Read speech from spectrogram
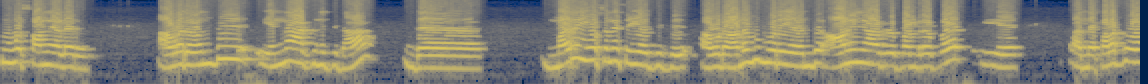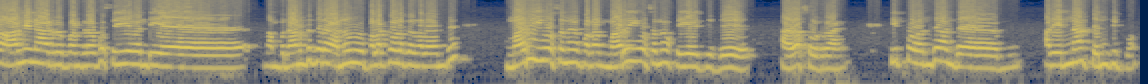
towards சாங் ஆர்டர் அவரை வந்து என்ன ஆக்குனுச்சுன்னா இந்த மறு யோசனை செய்ய வச்சுச்சு. அவரோட அணுகுமுறையை வந்து ஆன்லைன் ஆர்டர் பண்றப்ப அந்த பழக்க ஆன்லைன் ஆர்டர் பண்றப்ப செய்ய வேண்டிய நம்ம நடந்துக்கிற அணு பழக்க வழக்கங்களை வந்து மறு யோசனை பண்ண மறு யோசனை செய்ய வச்சுது. அதான் சொல்றாங்க. இப்போ வந்து அந்த அது என்ன தெரிஞ்சுப்போம்.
